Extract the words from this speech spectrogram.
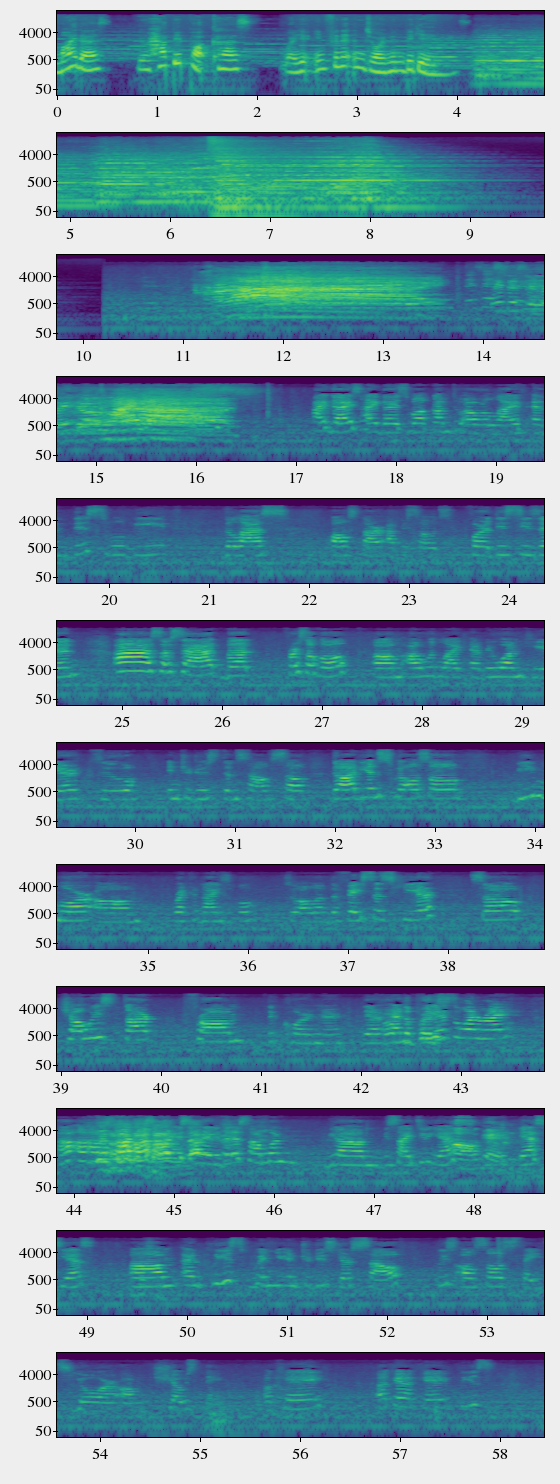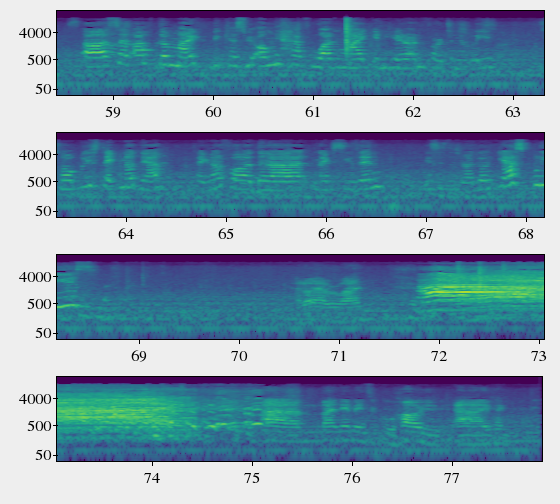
Midas, your happy podcast where your infinite enjoyment begins. More um, recognizable to all of the faces here. So, shall we start from the corner there? From the please- first one, right? uh, uh, uh, sorry, sorry, sorry. There is someone um, beside you. Yes. Oh, okay. Yes, yes. Um, and please, when you introduce yourself, please also state your um, show's name. Okay. Okay. Okay. Please uh, set off the mic because we only have one mic in here, unfortunately. So please take note yeah. Take note for the next season. This is the struggle. Yes, please. Hello, everyone. Hi. Um, my name is Gu Haoyu. Uh,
